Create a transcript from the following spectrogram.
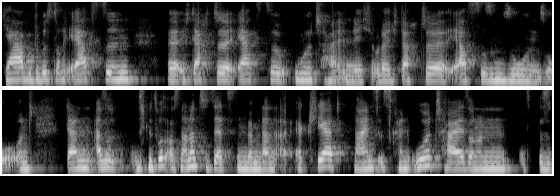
ja, aber du bist doch Ärztin, äh, ich dachte, Ärzte urteilen nicht oder ich dachte, Ärzte sind so und so. Und dann, also sich mit sowas auseinanderzusetzen, wenn man dann erklärt, nein, es ist kein Urteil, sondern also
